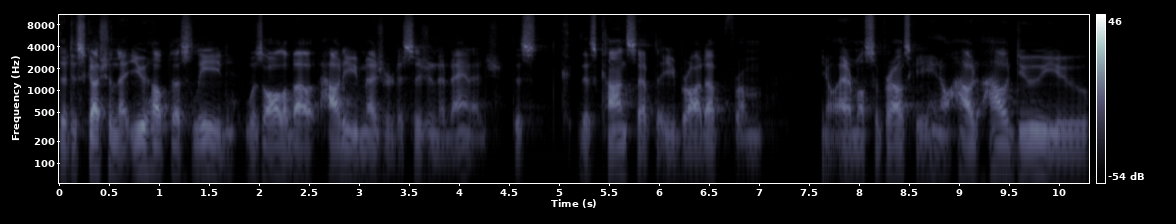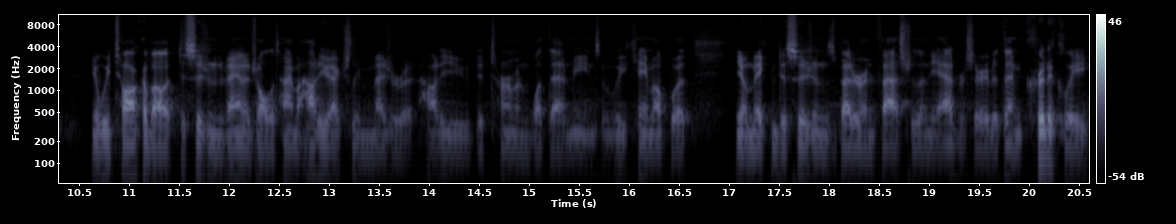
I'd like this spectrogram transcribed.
the discussion that you helped us lead was all about how do you measure decision advantage? This, this concept that you brought up from, you know, Admiral Cebrowski, you know, how, how do you, you know, we talk about decision advantage all the time, but how do you actually measure it? How do you determine what that means? And we came up with, you know, making decisions better and faster than the adversary, but then critically,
